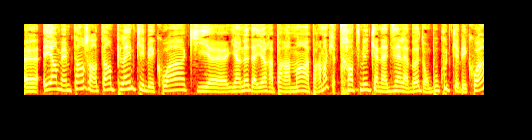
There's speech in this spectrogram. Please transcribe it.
Euh, et en même temps, j'entends plein de Québécois qui... euh, il y en a d'ailleurs apparemment, apparemment qu'il y a 30 000 Canadiens là-bas, dont beaucoup de Québécois.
